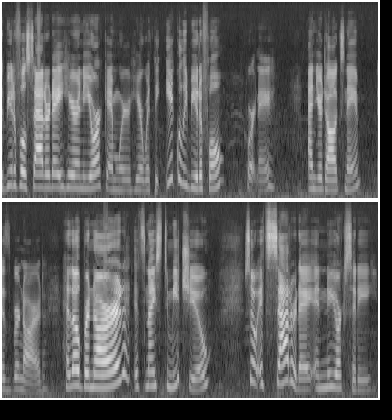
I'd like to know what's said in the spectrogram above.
beautiful Saturday here in New York, and we're here with the equally beautiful Courtney and your dog's name. is Bernard. Hello, Bernard. It's nice to meet you. So it's Saturday in New York City.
